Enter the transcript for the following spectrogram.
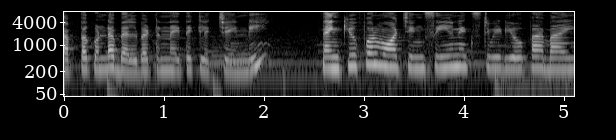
తప్పకుండా బెల్ బటన్ అయితే క్లిక్ చేయండి. Thank you for watching see you next video bye bye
